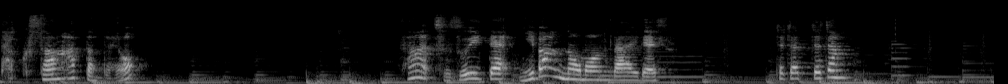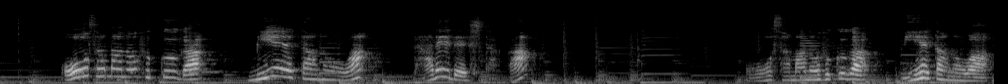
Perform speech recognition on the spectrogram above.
たくさんあったんだよ。さあ続いて2番の問題です。ちゃちゃちゃちゃん。王様の服が見えたのは誰でしたか？王様の服が見えたのは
